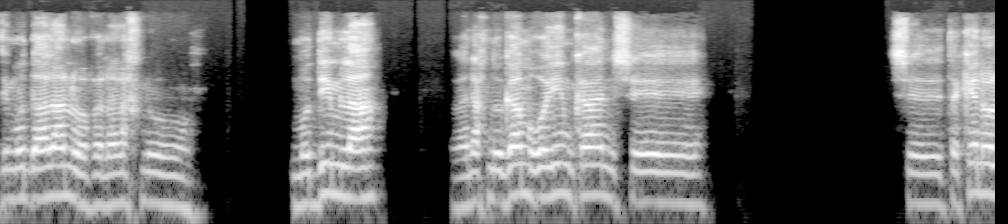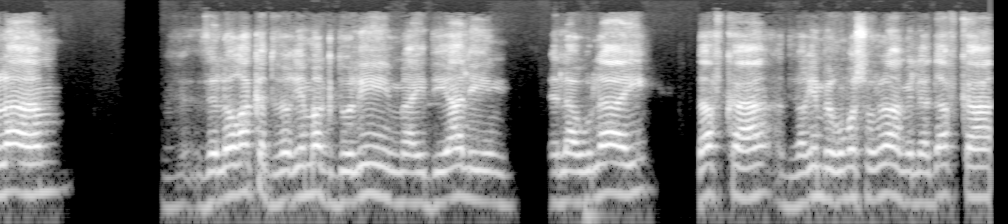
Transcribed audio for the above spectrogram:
אז היא מודה לנו, אבל אנחנו מודים לה, ואנחנו גם רואים כאן ש... שתקן עולם זה לא רק הדברים הגדולים, האידיאליים, אלא אולי דווקא הדברים ברומו של עולם, אלא דווקא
